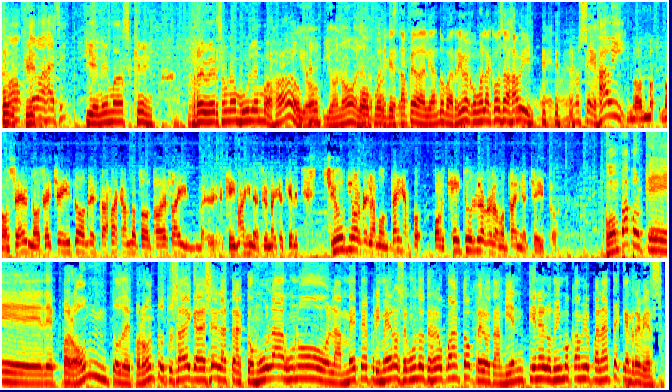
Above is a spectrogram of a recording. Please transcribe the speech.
¿Por No, qué? ¿Qué vas a decir? Tiene más que reversa una mula en bajada o Yo, qué? yo no. lo O porque es está pedaleando para arriba. ¿Cómo es la cosa, Javi? Bueno, yo no sé. Javi. No, no, no sé, no sé, Cheito, dónde está sacando todo, toda esa, im- qué imaginación la que tiene. Junior de la montaña, ¿por, por qué Junior de la montaña, Cheito? Compa, porque de pronto, de pronto, tú sabes que a veces la tractomula uno la mete primero, segundo, tercero, cuarto, pero también tiene los mismos cambios para adelante que en reversa.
